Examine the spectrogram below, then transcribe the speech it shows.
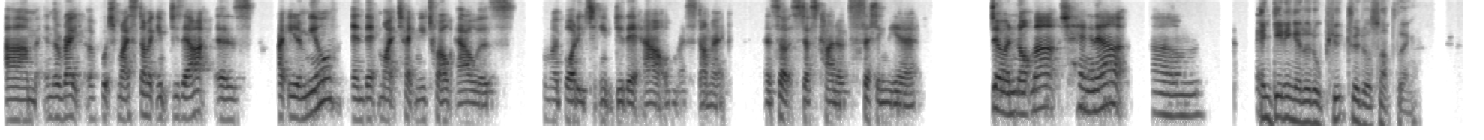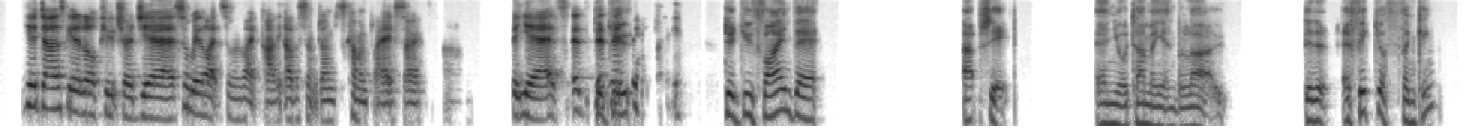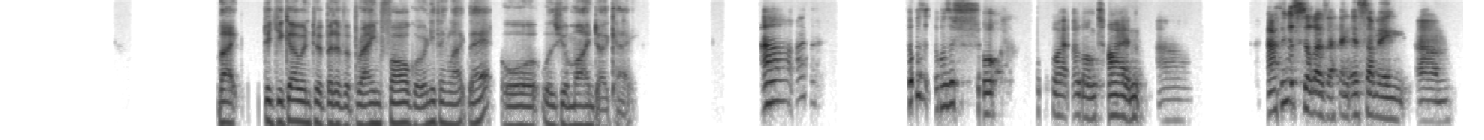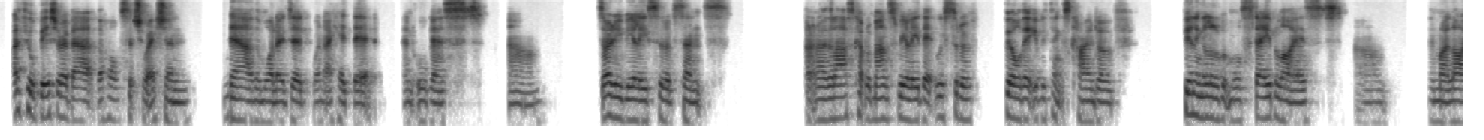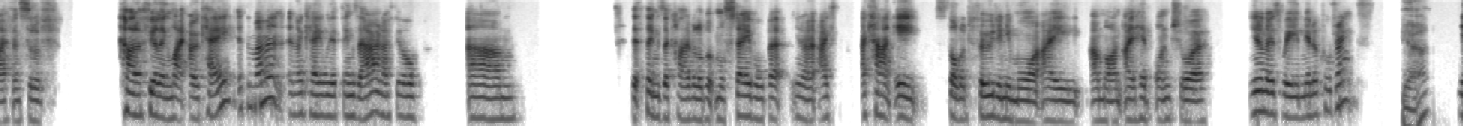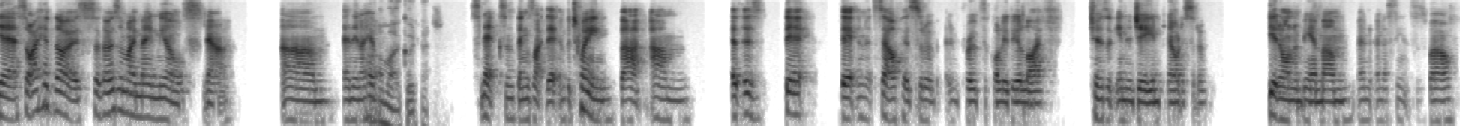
Um, and the rate of which my stomach empties out is I eat a meal, and that might take me 12 hours for my body to empty that out of my stomach. And so it's just kind of sitting there doing not much, hanging out. Um, and getting a little putrid or something. Yeah, it does get a little putrid. Yeah, so we like some of like uh, the other symptoms come in play. So, um, but yeah, it's it, did you did you find that upset in your tummy and below, did it affect your thinking? Like, did you go into a bit of a brain fog or anything like that? Or was your mind okay? Uh, it was it was a shock for quite a long time. Um, I think it still is. I think it's something um, I feel better about the whole situation now than what I did when I had that in August. Um, it's only really sort of since I don't know the last couple of months really that we sort of feel that everything's kind of feeling a little bit more stabilized um, in my life and sort of kind of feeling like okay at the moment and okay where things are and I feel um, that things are kind of a little bit more stable but you know I I can't eat solid food anymore I I'm on I have Ensure you know those wee medical drinks Yeah. yeah so I have those so those are my main meals now um and then I have Oh my goodness. snacks and things like that in between. But um, it is that that in itself has sort of improved the quality of life in terms of energy and being able to sort of get on and be a mum in, in a sense as well.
